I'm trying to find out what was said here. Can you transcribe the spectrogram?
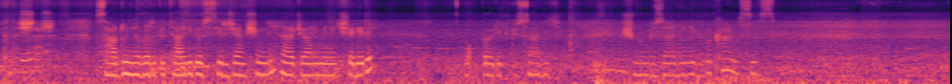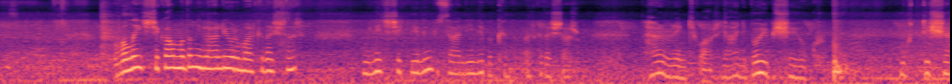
Arkadaşlar sardunyaları detaylı göstereceğim şimdi. Hercai menekşeleri. Yok böyle bir güzellik. Şunun güzelliğine bir bakar mısınız? Vallahi çiçek almadan ilerliyorum arkadaşlar. Mine çiçeklerinin güzelliğine bakın arkadaşlar. Her renk var. Yani böyle bir şey yok. Muhteşem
